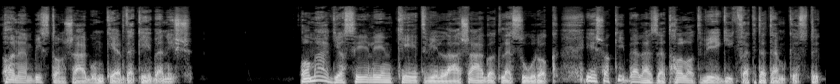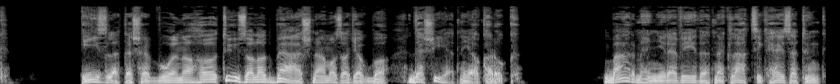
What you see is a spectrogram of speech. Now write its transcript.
hanem biztonságunk érdekében is. A mágia szélén két villás ágat leszúrok, és a kibelezett halat végigfektetem köztük. Ízletesebb volna, ha a tűz alatt beásnám az agyakba, de sietni akarok. Bármennyire védetnek látszik helyzetünk,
